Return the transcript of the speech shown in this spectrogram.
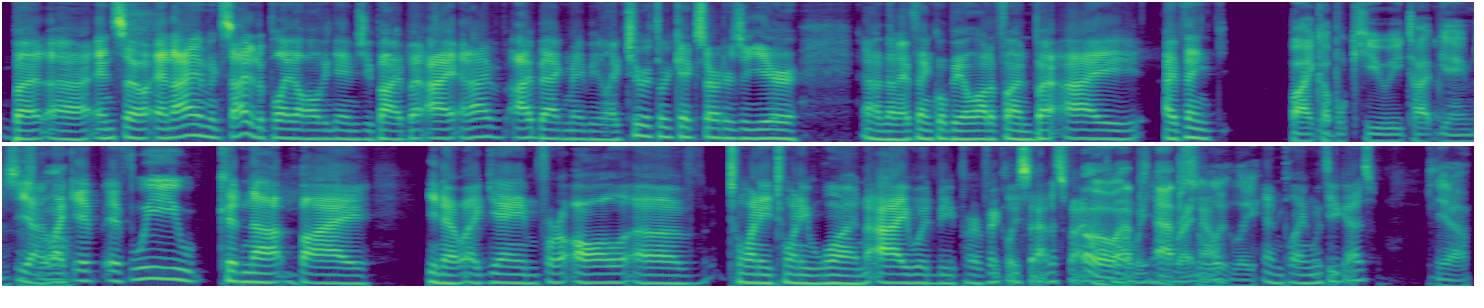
But uh, and so and I am excited to play all the games you buy. But I and I I bag maybe like two or three Kickstarters a year uh, that I think will be a lot of fun. But I I think buy a couple QE type games. as yeah, well. like if if we could not buy you know a game for all of 2021, I would be perfectly satisfied Oh, with what ab- we have absolutely. right now and playing with you guys. Yeah,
